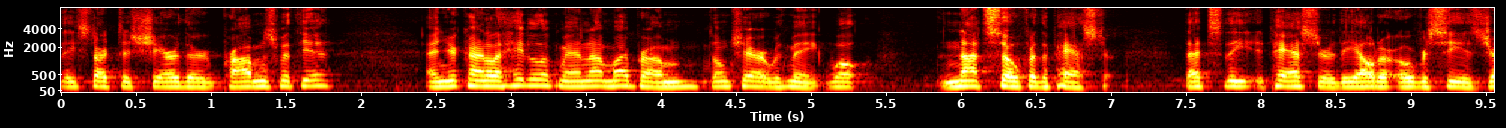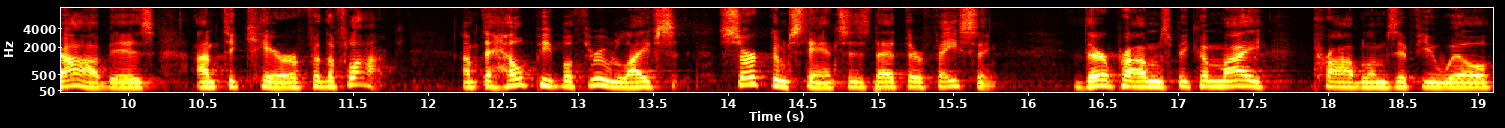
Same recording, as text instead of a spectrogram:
they start to share their problems with you and you're kind of like, hey, look, man, not my problem. Don't share it with me. Well, not so for the pastor. That's the pastor, the elder overseer's job is I'm to care for the flock. I'm to help people through life's circumstances that they're facing. Their problems become my problems, if you will,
